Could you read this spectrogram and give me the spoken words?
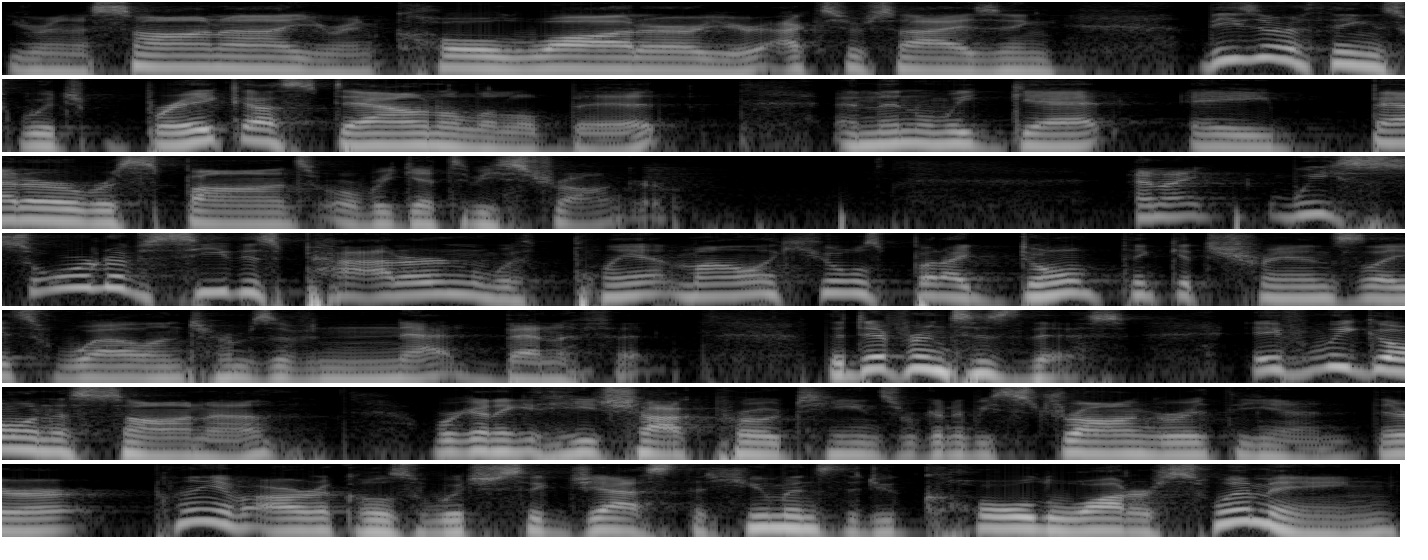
you're in a sauna, you're in cold water, you're exercising. These are things which break us down a little bit, and then we get a better response or we get to be stronger. And I we sort of see this pattern with plant molecules, but I don't think it translates well in terms of net benefit. The difference is this. If we go in a sauna, we're going to get heat shock proteins, we're going to be stronger at the end. There are plenty of articles which suggest that humans that do cold water swimming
